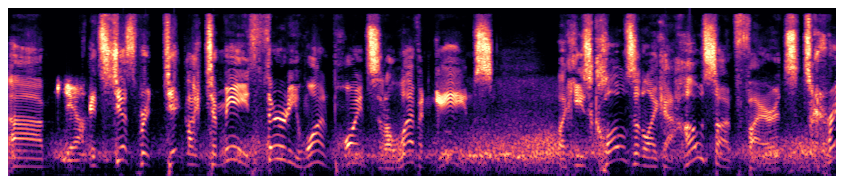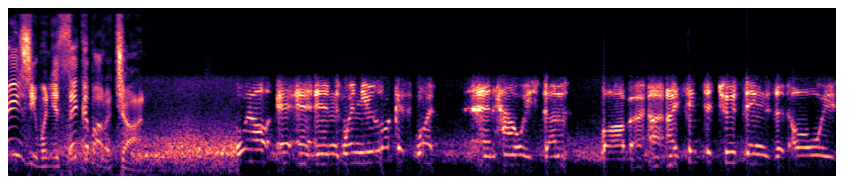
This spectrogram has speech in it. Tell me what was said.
um, yeah. It's just ridiculous. Like, to me, 31 points in 11 games. Like, he's closing like a house on fire. It's, it's crazy when you think about it, John. Well, and, and when you look at what and how he's done it, Bob, I, I think the two things that always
